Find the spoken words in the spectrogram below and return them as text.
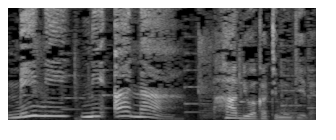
mimi ni ana hadi wakati mwingine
